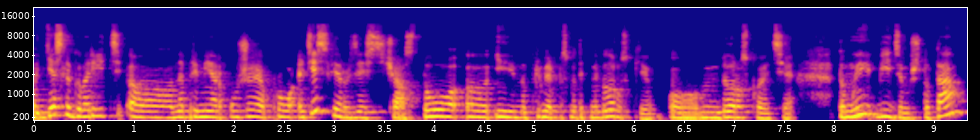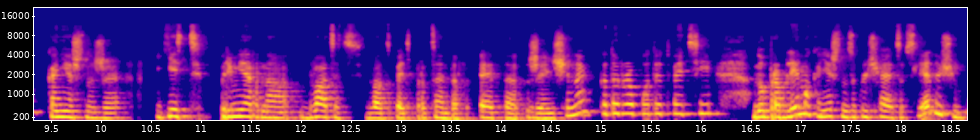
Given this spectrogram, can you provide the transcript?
Если говорить, а, например, уже про IT-сферу здесь сейчас, то и, например, посмотреть на белорусские, белорусскую IT, то мы видим, что там, конечно же, есть примерно 20-25% это женщины, которые работают в IT, но проблема, конечно, заключается в следующем.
